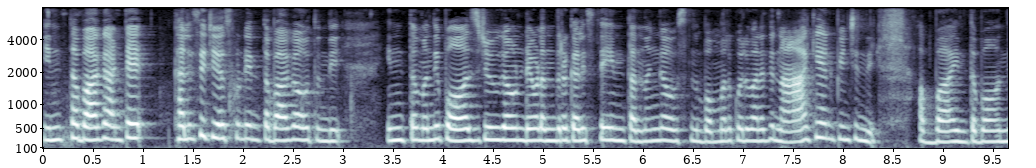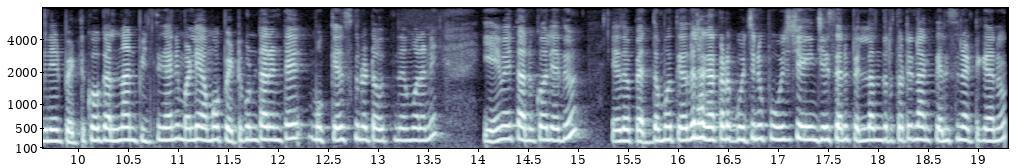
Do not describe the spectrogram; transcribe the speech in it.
ఇంత బాగా అంటే కలిసి చేసుకుంటే ఇంత బాగా అవుతుంది. ఇంతమంది పాజిటివ్గా ఉండే వాళ్ళందరూ కలిస్తే ఇంత అందంగా వస్తుంది బొమ్మల కొలువు అనేది నాకే అనిపించింది. అబ్బా ఇంత బాగుంది నేను పెట్టుకోగలను అనిపించింది. కానీ మళ్ళీ అమ్మో పెట్టుకుంటారంటే మొక్కేసుకున్నట్టు అవుతుందేమోనని ఏమైతే అనుకోలేదు. ఏదో పెద్ద ముత్తేదలాగా అక్కడ కూర్చుని పూజ చేయించేశాను పిల్లలందరితోటి నాకు తెలిసినట్టుగాను.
